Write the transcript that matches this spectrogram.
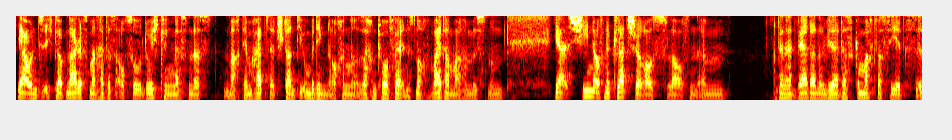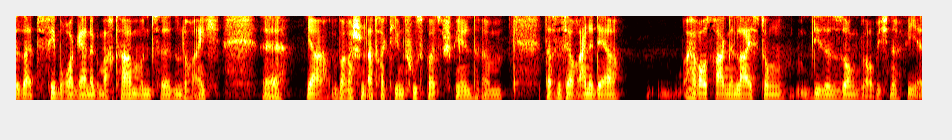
ja, und ich glaube, Nagelsmann hat es auch so durchklingen lassen, dass nach dem Halbzeitstand die unbedingt auch in Sachen Torverhältnis noch weitermachen müssen. Und ja, es schien auf eine Klatsche rauszulaufen. Ähm, dann hat Werder dann wieder das gemacht, was sie jetzt äh, seit Februar gerne gemacht haben und äh, dann doch eigentlich äh, ja, überraschend attraktiven Fußball zu spielen. Ähm, das ist ja auch eine der herausragenden Leistungen dieser Saison, glaube ich, ne? wie,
